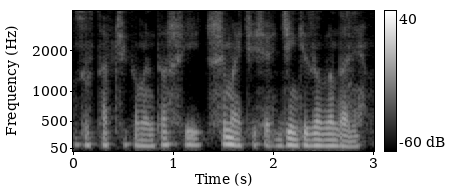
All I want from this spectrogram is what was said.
Zostawcie komentarz i trzymajcie się. Dzięki za oglądanie.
